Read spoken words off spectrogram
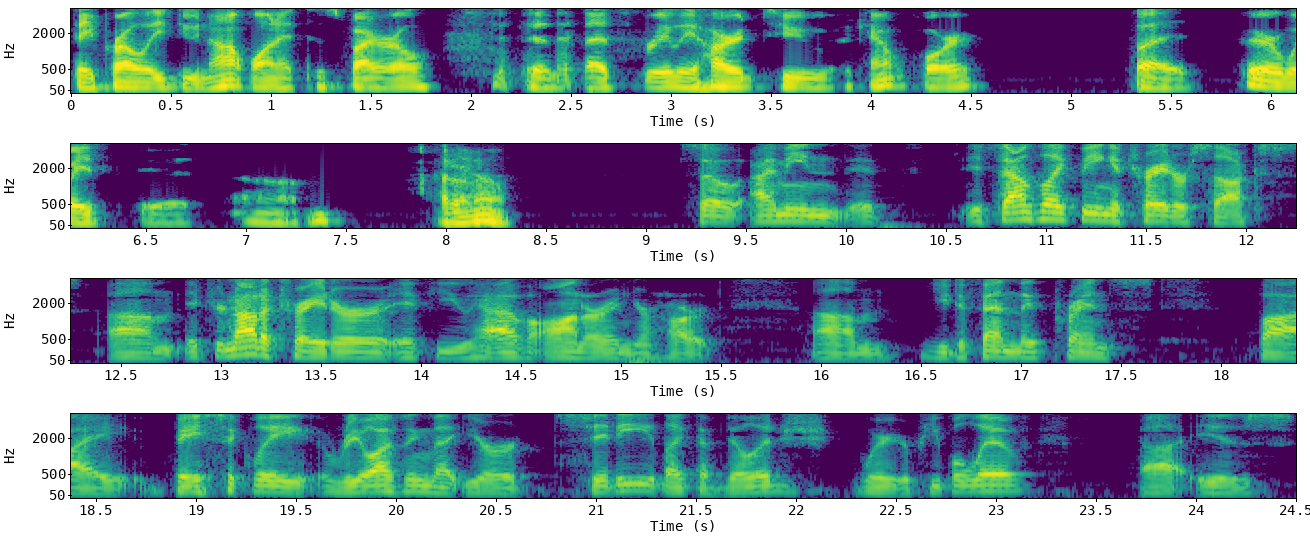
they probably do not want it to spiral because that's really hard to account for. But there are ways to do it. Um, I don't Yeah. know. So I mean, it's it sounds like being a traitor sucks. Um, if you're not a traitor, if you have honor in your heart, um, you defend the prince by basically realizing that your city, like the village where your people live, uh, is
